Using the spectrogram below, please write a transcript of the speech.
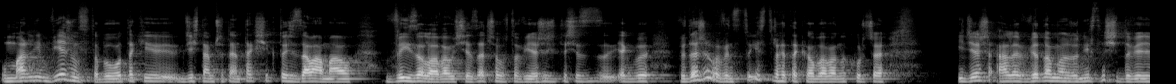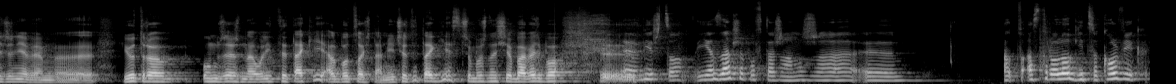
umarli wierząc w to. Było takie, gdzieś tam czytałem, tak się ktoś załamał, wyizolował się, zaczął w to wierzyć i to się jakby wydarzyło, więc tu jest trochę taka obawa, no kurczę, Idziesz, ale wiadomo, że nie chcesz się dowiedzieć, że nie wiem, y, jutro umrzesz na ulicy takiej albo coś tam. Nie, czy to tak jest, czy można się obawiać, bo y, E, Wiesz co, ja zawsze powtarzam, że w astrologii cokolwiek,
